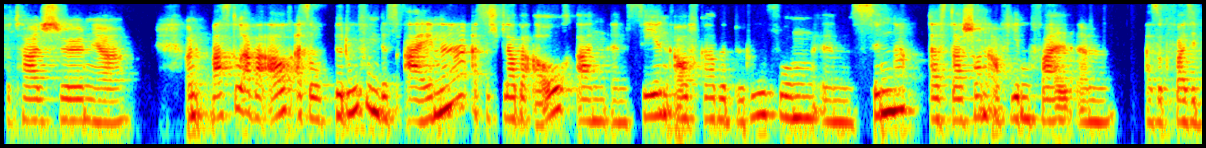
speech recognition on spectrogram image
Total schön, ja. Und was du aber auch, also Berufung das eine, also ich glaube auch an ähm, Seelenaufgabe, Berufung, ähm, Sinn, dass da schon auf jeden Fall, ähm, also quasi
